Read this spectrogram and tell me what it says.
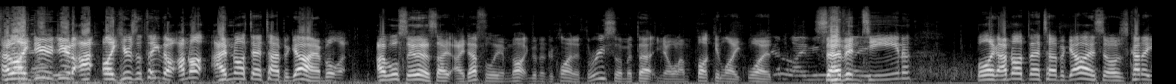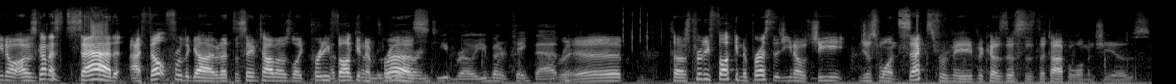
I'm like, dude, dude, I, like, here's the thing, though. I'm not, I'm not that type of guy, but like, I will say this. I, I definitely am not going to decline a threesome at that, you know, when I'm fucking, like, what, No, I mean, 17? But, like, I'm not that type of guy, so I was kind of, you know, I was kind of sad. I felt for the guy, but at the same time, I was, like, pretty That's like fucking some impressed. R&D, bro. You better take that. Rip. So I was pretty fucking depressed that, you know, she just wants sex for me because this is the type of woman she is.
